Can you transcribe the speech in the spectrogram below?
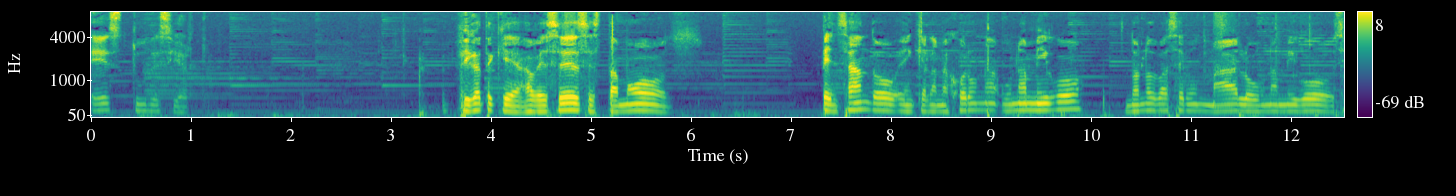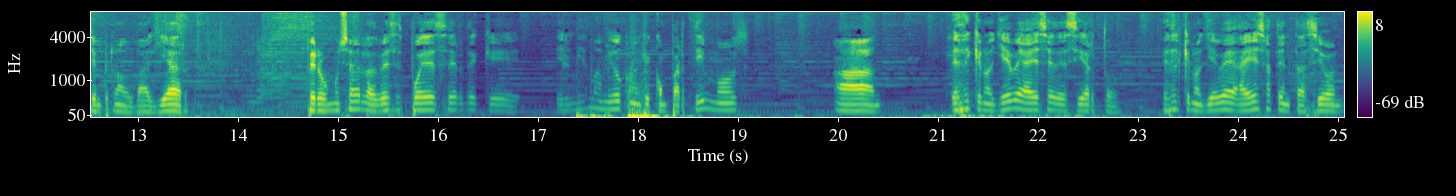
es tu desierto? Fíjate que a veces estamos pensando en que a lo mejor una- un amigo no nos va a hacer un mal o un amigo siempre nos va a guiar. Pero muchas de las veces puede ser de que el mismo amigo con el que compartimos ah, es el que nos lleve a ese desierto, es el que nos lleve a esa tentación,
